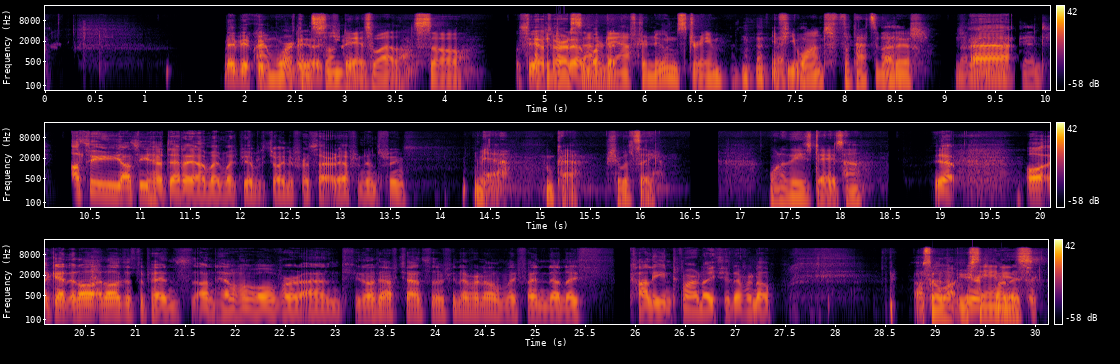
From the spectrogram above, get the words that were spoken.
Maybe a quick. I'm working Sunday as well, so We'll see how I could do a tired I am Saturday afternoon stream if you want, but that's about Uh, it. Not Uh, weekend. I'll see. I'll see how dead I am. I might be able to join you for a Saturday afternoon stream. Yeah. Okay. She will see. One of these days, huh? Yeah. Oh, again, it all it all just depends on how hungover and you know the off chance of you never know. Might find a nice Colleen tomorrow night. You never know. I'll So what you're saying is.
